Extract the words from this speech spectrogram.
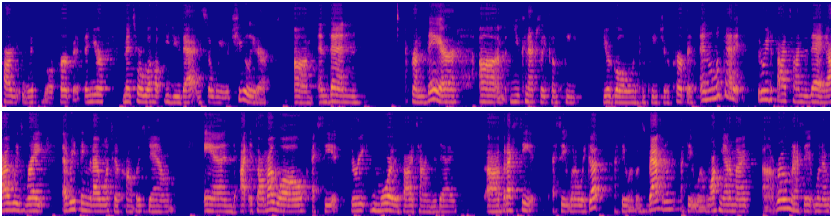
target with your purpose. And your mentor will help you do that, and so will your cheerleader. Um, and then from there, um, you can actually complete your goal and complete your purpose. And look at it three to five times a day. I always write everything that I want to accomplish down. And I, it's on my wall. I see it three more than five times a day. Uh, but I see it. I see it when I wake up. I see it when I go to the bathroom. I see it when I'm walking out of my uh, room. And I see it when I'm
